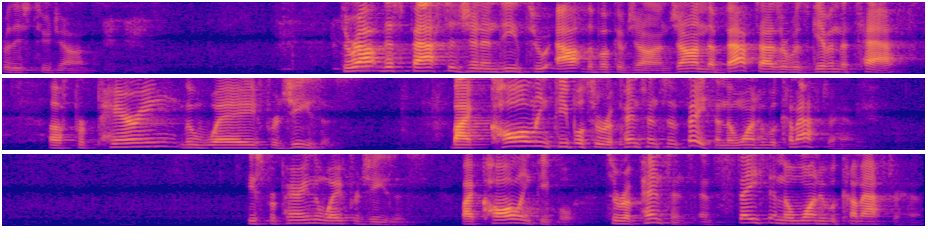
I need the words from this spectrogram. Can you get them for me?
for these two Johns. Throughout this passage, and indeed throughout the book of John, John the baptizer was given the task of preparing the way for Jesus by calling people to repentance and faith in the one who would come after him. He's preparing the way for Jesus by calling people to repentance and faith in the one who would come after him.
